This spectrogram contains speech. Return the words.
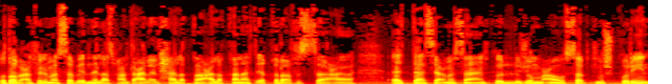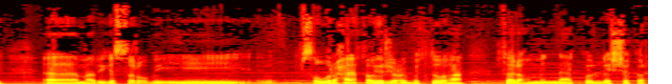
وطبعا في المساء بإذن الله سبحانه وتعالى الحلقة على قناة إقرأ في الساعة التاسعة مساء كل جمعة وسبت مشكورين آه ما بيقصروا بيصوروا حلقه ويرجعوا يبثوها فلهم منا كل الشكر.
